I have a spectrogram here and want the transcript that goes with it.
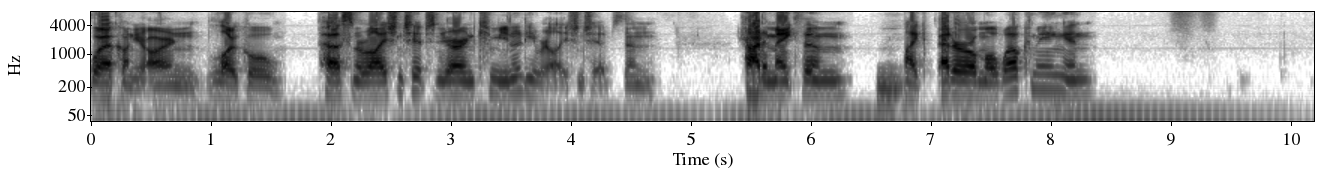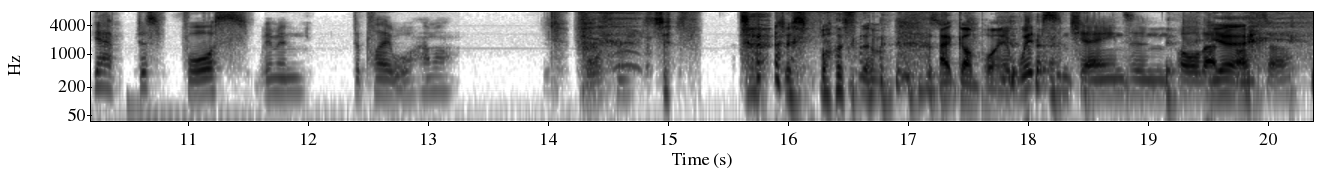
work on your own local personal relationships and your own community relationships, and try to make them Hmm. like better or more welcoming, and yeah, just force women to play Warhammer. Just force them. just, just force them at You know, gunpoint. whips and chains and all that Yeah. fun stuff.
